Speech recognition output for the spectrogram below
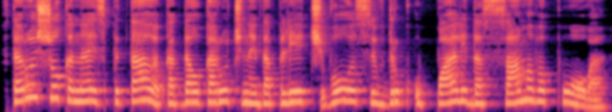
Второй шок она испытала, когда укороченные до плеч волосы вдруг упали до самого пола.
